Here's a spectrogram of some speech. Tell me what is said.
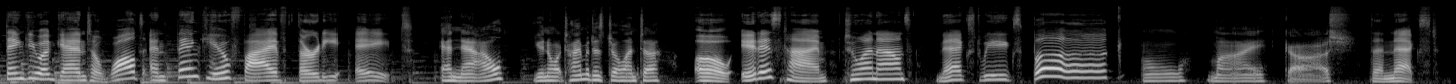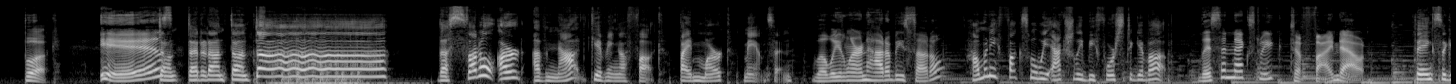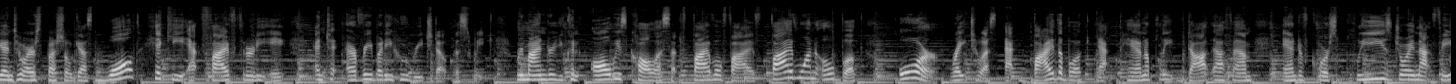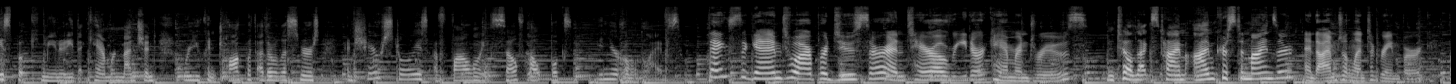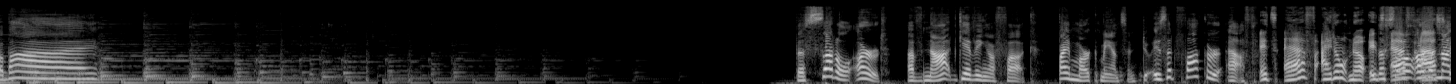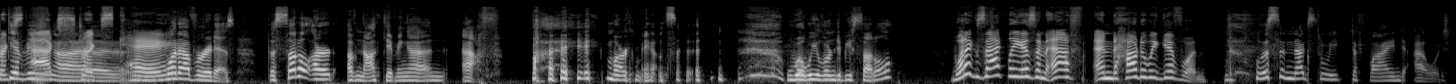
Thank you again to Walt and thank you 538. And now, you know what time it is, Jolenta. Oh, it is time to announce next week's book. Oh my gosh. The next book is Dun, dun, dun, dun, dun, dun. The Subtle Art of Not Giving a Fuck by Mark Manson. Will we learn how to be subtle? How many fucks will we actually be forced to give up? Listen next week to find out. Thanks again to our special guest, Walt Hickey at 538, and to everybody who reached out this week. Reminder you can always call us at 505 510 Book or write to us at bythebook at panoply.fm. And of course, please join that Facebook community that Cameron mentioned, where you can talk with other listeners and share stories of following self help books in your own lives. Thanks again to our producer and tarot reader, Cameron Drews. Until next time, I'm Kristen Meinzer. And I'm Jolenta Greenberg. Bye bye. The Subtle Art of Not Giving a Fuck by Mark Manson. Is it fuck or F? It's F. I don't know. It's the F subtle art of not giving asterisk a- K. Whatever it is. The Subtle Art of Not Giving an F by Mark Manson. Will we learn to be subtle? What exactly is an F and how do we give one? Listen next week to find out.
